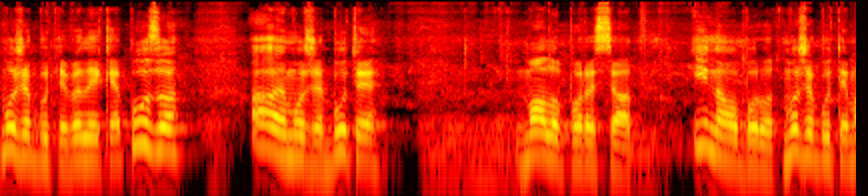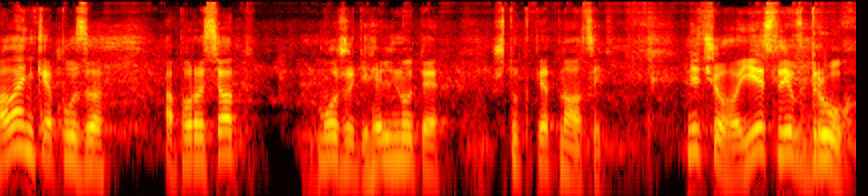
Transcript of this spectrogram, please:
Може бути велике пузо, але може бути мало поросят. І наоборот, може бути маленьке пузо, а поросят можуть гельнути штук 15. Нічого, якщо вдруг,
